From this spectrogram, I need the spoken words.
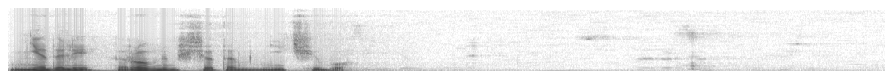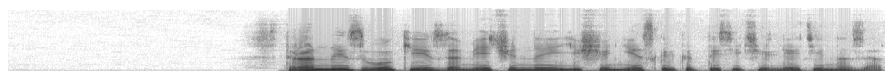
не дали ровным счетом ничего. Странные звуки, замеченные еще несколько тысячелетий назад.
